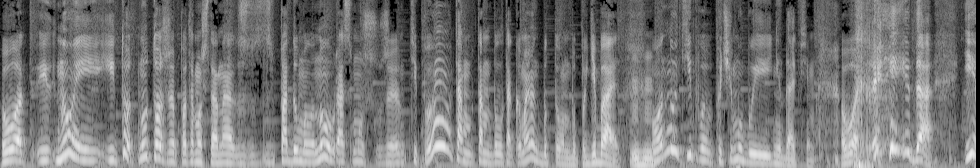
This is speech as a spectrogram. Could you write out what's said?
Вот. И, ну, и, и тот, ну, тоже потому что она подумала, ну, раз муж уже, типа, ну, там, там был такой момент, будто он бы погибает. Вот, ну, типа, почему бы и не дать всем. Вот. И да. И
